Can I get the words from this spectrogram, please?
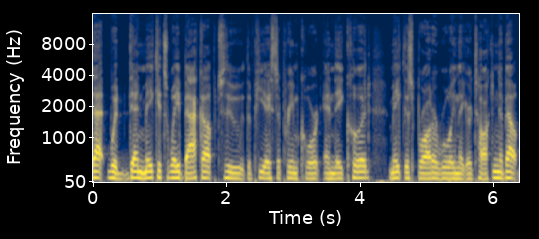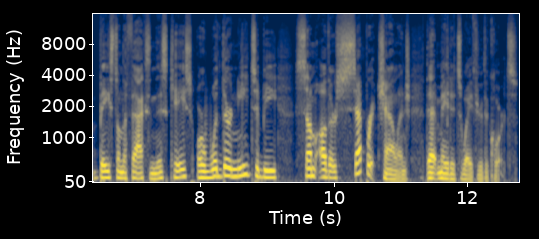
that would then make its way back up to the PA Supreme Court and they could make this broader ruling that you're talking about based on the facts in this case? Or would there need to be some other separate challenge that made its way through the courts?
